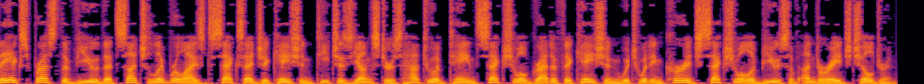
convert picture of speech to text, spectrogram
They express the view that such liberalized sex education teaches youngsters how to obtain sexual gratification which would encourage sexual abuse of underage children.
